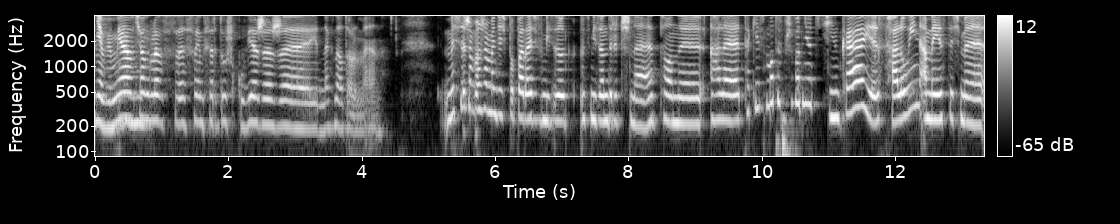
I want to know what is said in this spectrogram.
Nie wiem, ja Mm. ciągle w swoim serduszku wierzę, że jednak not all men. Myślę, że możemy gdzieś popadać w, mizo- w mizandryczne tony, ale taki jest motyw przewodni odcinka. Jest Halloween, a my jesteśmy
